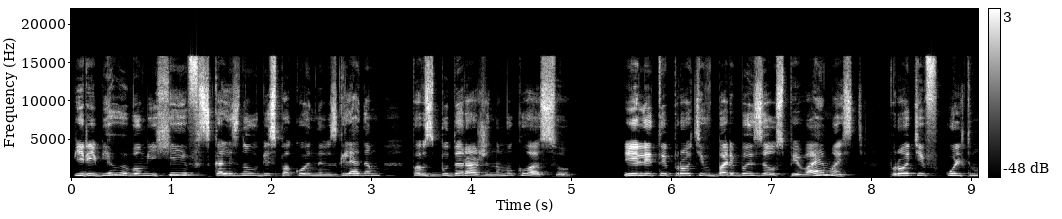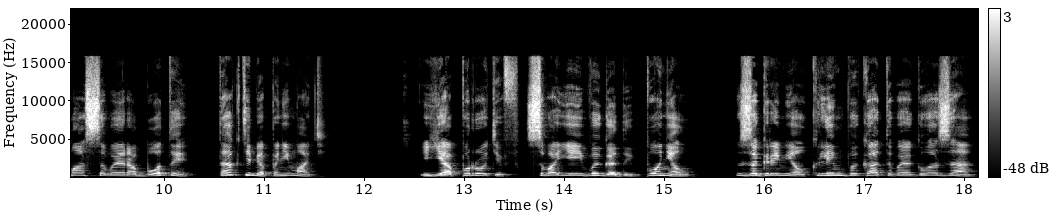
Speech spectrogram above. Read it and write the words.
Перебил его Михеев, скользнув беспокойным взглядом по взбудораженному классу. «Или ты против борьбы за успеваемость? Против культ массовой работы? Так тебя понимать?» «Я против своей выгоды, понял?» Загремел Клим, выкатывая глаза.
